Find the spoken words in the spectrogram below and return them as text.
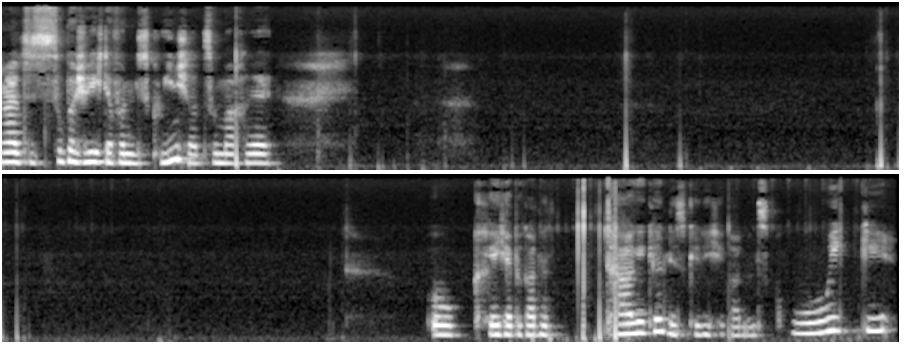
Ja, es ist super schwierig, davon einen Screenshot zu machen, ey. Okay, ich habe gerade eine Tage gekillt. Jetzt kill ich hier gerade einen Squeaky.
